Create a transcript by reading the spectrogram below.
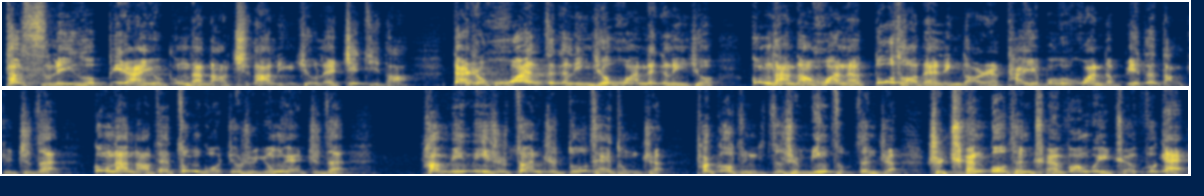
他死了以后，必然有共产党其他领袖来接替他。但是换这个领袖，换那个领袖，共产党换了多少代领导人，他也不会换到别的党去执政。共产党在中国就是永远执政。他明明是专制独裁统治，他告诉你这是民主政治，是全过程、全方位、全覆盖，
